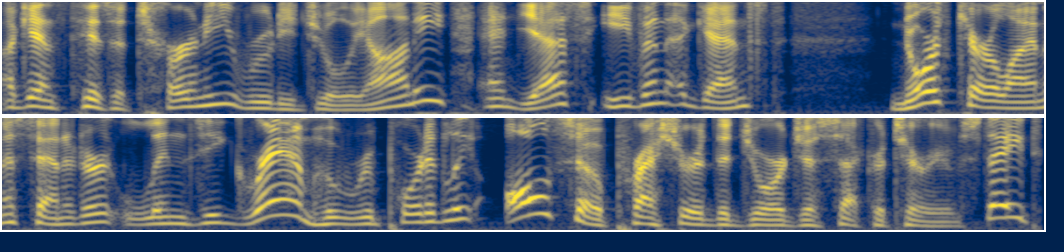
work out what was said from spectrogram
against his attorney, Rudy Giuliani, and yes, even against North Carolina Senator Lindsey Graham, who reportedly also pressured the Georgia Secretary of State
